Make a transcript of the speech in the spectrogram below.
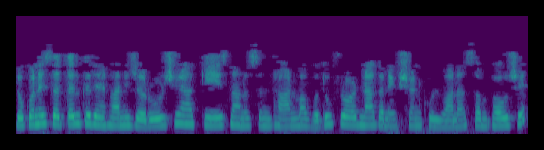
લોકોને સતર્ક રહેવાની જરૂર છે. આ કેસના અનુસંધાનમાં વધુ ફ્રોડના કનેક્શન ખુલવાના સંભવ છે.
